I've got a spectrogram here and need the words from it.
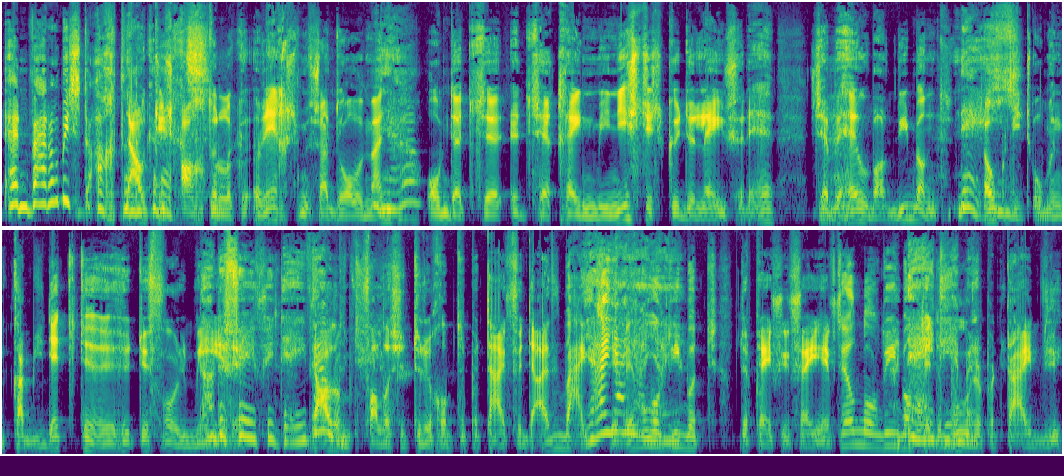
En waarom is het achterlijk Nou, het is rechts? achterlijk rechts, mevrouw Dolleman. Ja. Omdat ze, het- ze geen ministers kunnen leveren. Hè? Ze hebben helemaal niemand. Nee. Ook niet om een kabinet te, te formeren. Nou, de VVD wel. Daarom vallen ze terug op de Partij van de Arbeid. Ja, Ze ja, hebben ja, niemand. De PVV heeft helemaal niemand. Nee, en de hebben- Boerenpartij die, die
